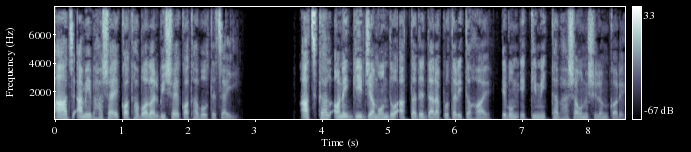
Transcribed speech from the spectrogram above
আজ আমি ভাষায় কথা বলার বিষয়ে কথা বলতে চাই। আজকাল অনেক গির্জা মন্দ আত্মাদের দ্বারা প্রতারিত হয় এবং একটি মিথ্যা ভাষা অনুশীলন করে।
